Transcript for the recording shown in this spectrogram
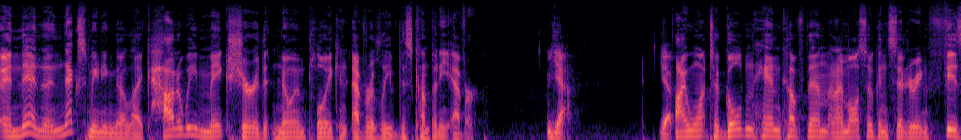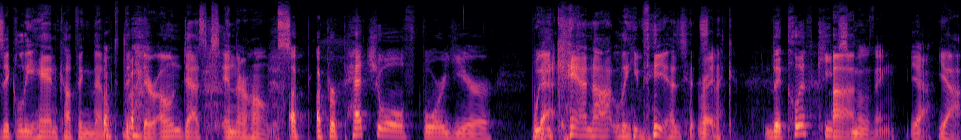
and then the next meeting, they're like, how do we make sure that no employee can ever leave this company ever? Yeah. Yep. I want to golden handcuff them, and I'm also considering physically handcuffing them to their own desks in their homes. a, a perpetual four year. we cannot leave the. It's Right. like- the cliff keeps Uh, moving. Yeah. Yeah.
